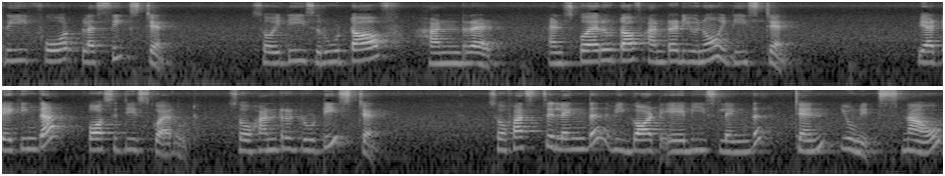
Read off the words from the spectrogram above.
3 4 plus 6 10 so it is root of 100 and square root of 100 you know it is 10 we are taking the positive square root. So 100 root is 10 so first length we got AB's length 10 units. Now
